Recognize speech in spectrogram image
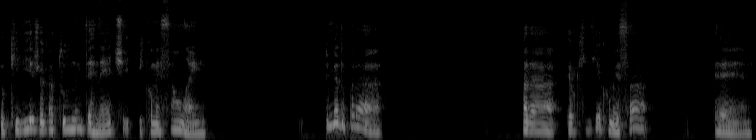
Eu queria jogar tudo na internet e começar online. Primeiro para para eu queria começar é,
